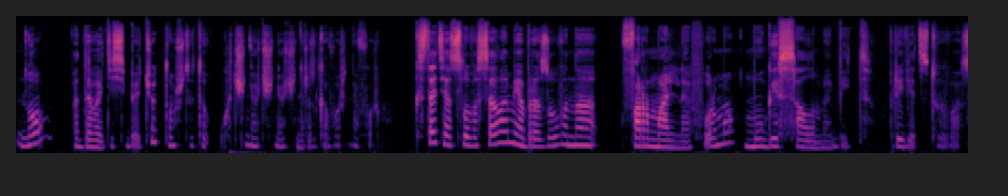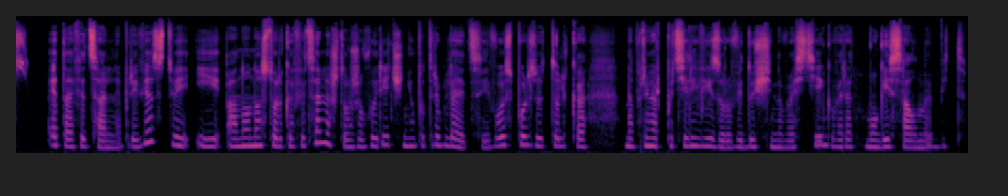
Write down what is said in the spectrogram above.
но отдавайте себе отчет о том, что это очень-очень-очень разговорная форма. Кстати, от слова салами образована формальная форма «муге саламебит» — «приветствую вас». Это официальное приветствие, и оно настолько официально, что в живой речи не употребляется. Его используют только, например, по телевизору ведущие новостей говорят «моги салмебит».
